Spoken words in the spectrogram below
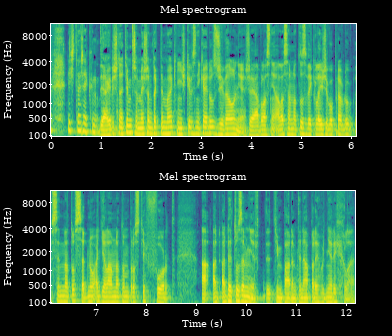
když to řeknu. Já když nad tím přemýšlím, tak ty moje knížky vznikají dost živelně, že já vlastně ale jsem na to zvyklý, že opravdu si na to sednu a dělám na tom prostě furt. A, a, a jde to ze mě tím pádem ty nápady hodně rychle.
